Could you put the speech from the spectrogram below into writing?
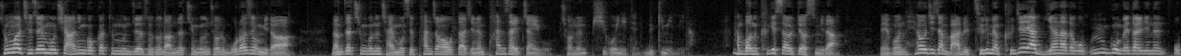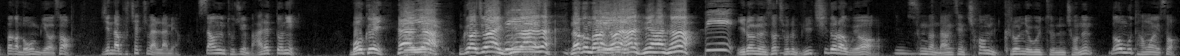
정말 제 잘못이 아닌 것 같은 문제에서도 남자친구는 저를 몰아세웁니다. 남자친구는 잘못을 판정하고 따지는 판사 입장이고 저는 피고인이 된 느낌입니다. 한 번은 크게 싸울 때였습니다. 매번 헤어지자 말을 들으면 그제야 미안하다고 울고 매달리는 오빠가 너무 미워서 이제 나 붙잡지 말라며 싸우는 도중에 말했더니 뭐 그래 아니야 그래가지고, 아, 그냥, 나도 너랑 연애 안 해, 그냥, 그냥! 삐! 이러면서 저를 밀치더라고요. 순간 난생 처음 그런 욕을 들은 저는 너무 당황해서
